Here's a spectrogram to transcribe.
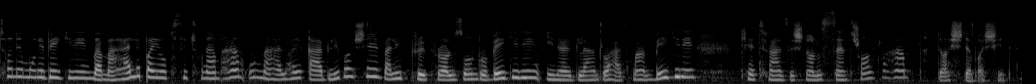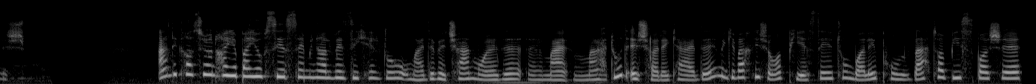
تا نمونه بگیرین و محل بایوپسیتون هم, هم اون محل های قبلی باشه ولی peripheral zone رو بگیرین inner gland رو حتما بگیرین که transitional و central رو هم داشته باشین درش. اندیکاسیون های biopsy seminal vesicle رو اومده به چند مورد محدود اشاره کرده. میگه وقتی شما PSA تون بالای 15 تا 20 باشه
